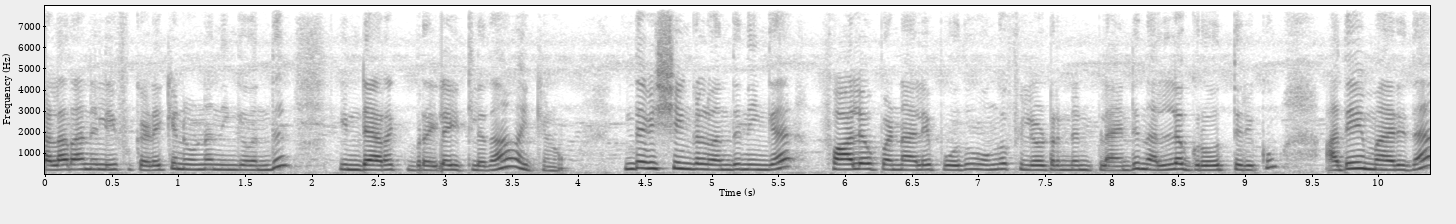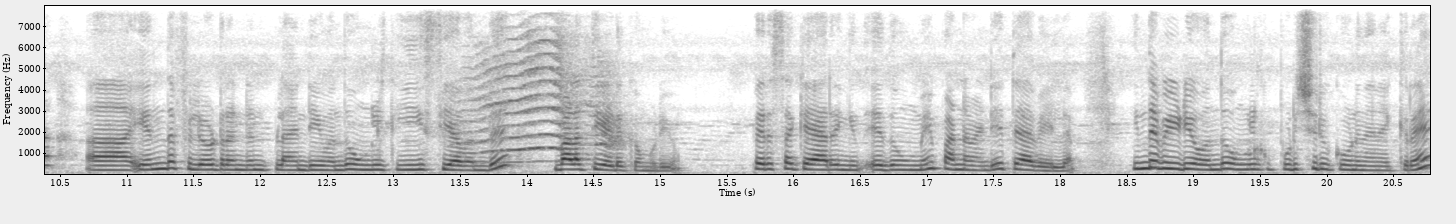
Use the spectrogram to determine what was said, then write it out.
கலரான லீஃப் கிடைக்கணுன்னா நீங்கள் வந்து இன்டைரக்ட் பிரைட் லைட்டில் தான் வைக்கணும். இந்த விஷயங்கள் வந்து நீங்கள் ஃபாலோ பண்ணாலே போதும். உங்கள் ஃபிலோட்ரண்டன் பிளான்ட்டு நல்ல க்ரோத் இருக்கும். அதே மாதிரி தான் எந்த ஃபிலோட்ரண்டன் பிளான்ட்டையும் வந்து உங்களுக்கு ஈஸியாக வந்து வளர்த்தி எடுக்க முடியும். பெருசாக கேரிங் எதுவுமே பண்ண வேண்டிய தேவையில்லை. இந்த வீடியோ வந்து உங்களுக்கு பிடிச்சிருக்கும்னு நினைக்கிறேன்.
